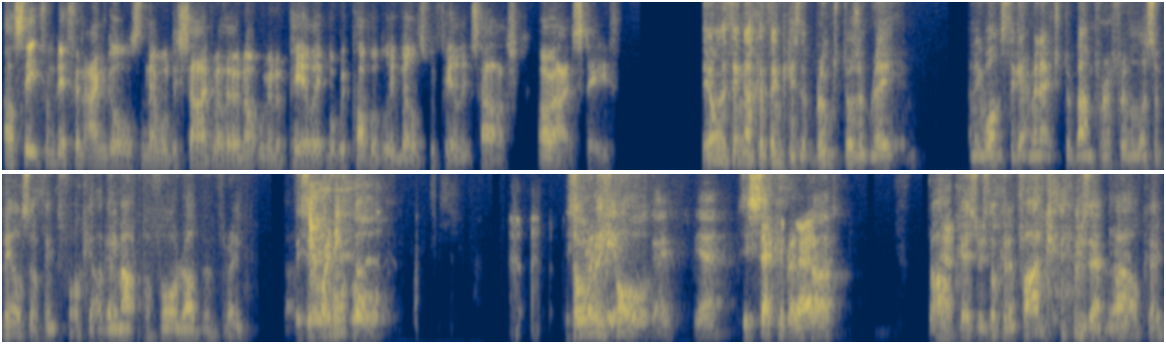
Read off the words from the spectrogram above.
I'll see it from different angles and then we'll decide whether or not we're going to peel it, but we probably will if we feel it's harsh. All right, Steve. The only thing I can think is that Bruce doesn't rate him, and he wants to get him an extra ban for a frivolous appeal. So thinks, "Fuck it, I'll get him out for four rather than three. It's already It's four. It's already already four. four game. Yeah. It's His his second second red. red card. Right, Yeah. okay, so he's looking at five games then. Right, okay.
